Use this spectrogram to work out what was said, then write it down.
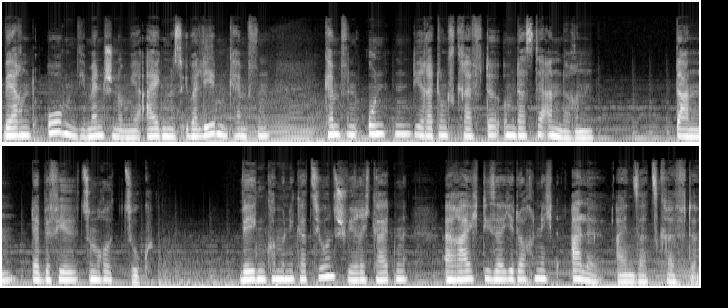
Während oben die Menschen um ihr eigenes Überleben kämpfen, kämpfen unten die Rettungskräfte um das der anderen. Dann der Befehl zum Rückzug. Wegen Kommunikationsschwierigkeiten erreicht dieser jedoch nicht alle Einsatzkräfte.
